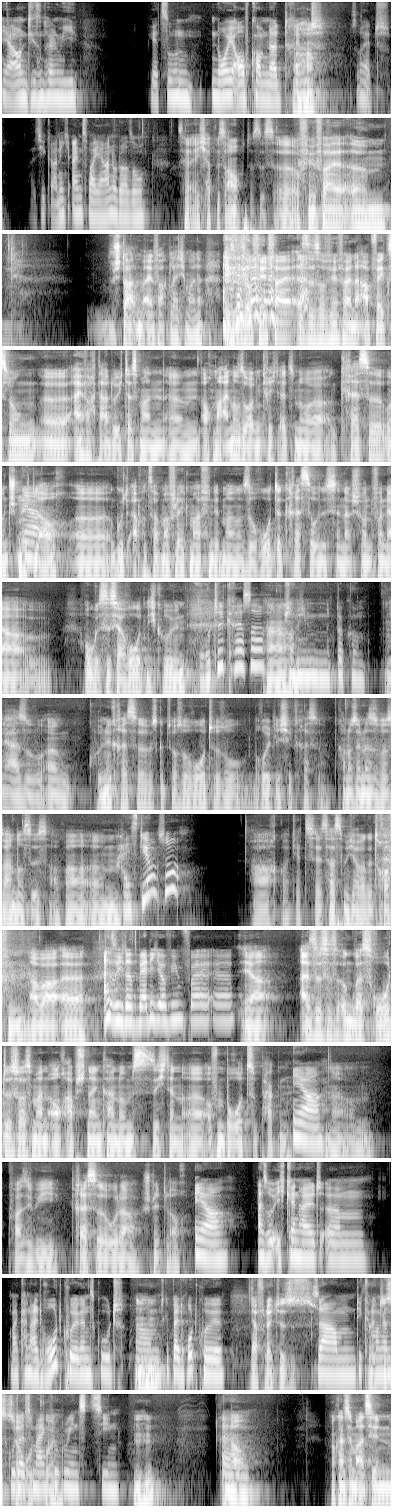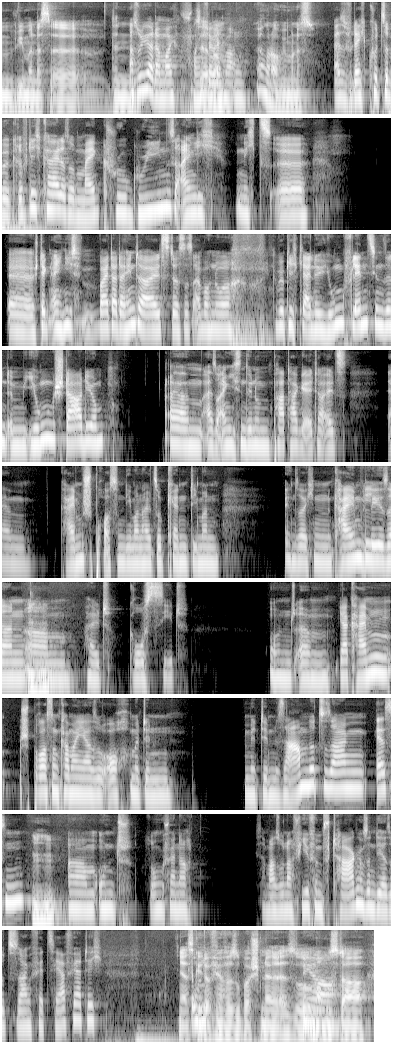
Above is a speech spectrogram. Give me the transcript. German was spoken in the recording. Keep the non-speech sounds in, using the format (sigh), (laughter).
ja, und die sind halt irgendwie jetzt so ein neu aufkommender Trend Aha. seit, weiß ich gar nicht, ein, zwei Jahren oder so. Ja, ich habe es auch. Das ist äh, auf jeden Fall. Ähm, starten wir einfach gleich mal. Ne? Also es ist auf jeden Fall, (laughs) es ist auf jeden Fall eine Abwechslung, äh, einfach dadurch, dass man ähm, auch mal andere Sorten kriegt als nur Kresse und Schnittlauch. Äh, gut, ab und zu hat man vielleicht mal findet man so rote Kresse und ist dann da schon von der. Äh, oh, es ist ja rot, nicht grün. Rote Kresse? Ah, Hab ich noch hab nie mitbekommen. Ja, so ähm, grüne Kresse. Es gibt auch so rote, so rötliche Kresse. Kann auch sein, dass es was anderes ist, aber. Ähm, Heißt die auch so? Ach Gott, jetzt, jetzt hast du mich aber getroffen. Aber. Äh, Also das werde ich auf jeden Fall. Äh, Ja, also es ist irgendwas Rotes, was man auch abschneiden kann, um es sich dann äh, auf ein Brot zu packen. ja, Ne, um, quasi wie Kresse oder Schnittlauch. ja. Also ich kenne halt, ähm, man kann halt Rotkohl ganz gut. Mhm. Ähm, es gibt halt Rotkohlsamen, Ja, vielleicht ist es. die kann man ganz gut als Rotkohl. Microgreens ziehen. Mhm. Genau. Ähm. Man kann es ja mal erzählen, wie man das äh, denn. Also ja, dann fange ich da gleich mal an. Ja, genau, wie man das. Also vielleicht kurze Begrifflichkeit, also Microgreens, eigentlich nichts, äh, äh, steckt eigentlich nicht weiter dahinter, als dass es einfach nur (laughs) wirklich kleine Jungpflänzchen sind im jungen Stadium. Ähm, also eigentlich sind sie nur ein paar Tage älter als ähm, Keimsprossen, die man halt so kennt, die man in solchen Keimgläsern Mhm. ähm, halt großzieht. Und ähm, ja, Keimsprossen kann man ja so auch mit, den, mit dem Samen sozusagen essen. Mhm. Ähm, und so ungefähr nach, ich sag mal, so nach vier, fünf Tagen sind die ja sozusagen verzehrfertig. Ja, es geht Um- auf jeden Fall super schnell. Also Ja. man muss da.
